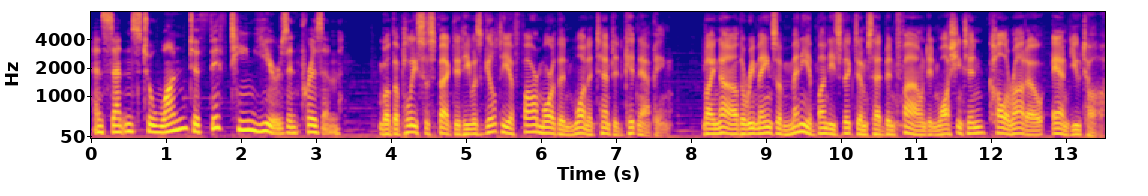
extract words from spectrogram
and sentenced to 1 to 15 years in prison. But the police suspected he was guilty of far more than one attempted kidnapping. By now, the remains of many of Bundy's victims had been found in Washington, Colorado, and Utah.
